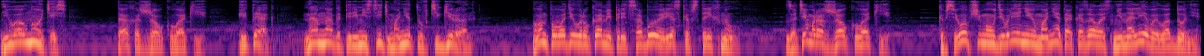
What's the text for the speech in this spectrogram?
«Не волнуйтесь». Таха сжал кулаки. «Итак, нам надо переместить монету в Тегеран». Он поводил руками перед собой и резко встряхнул — затем разжал кулаки. Ко всеобщему удивлению, монета оказалась не на левой ладони,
